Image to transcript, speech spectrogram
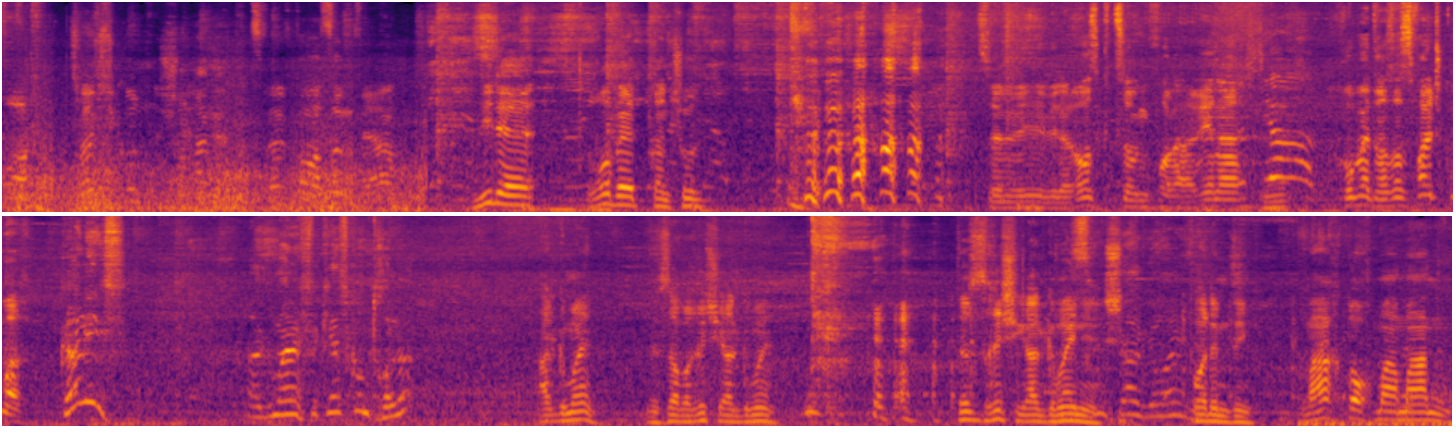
Boah, 12 Sekunden ist schon lange. 12,5, ja. Wieder Robert dran schuld. Jetzt werden wir hier wieder rausgezogen vor der Arena. Robert, was hast du falsch gemacht? Gar nichts. Allgemeine Verkehrskontrolle. Allgemein. Das ist aber richtig allgemein. Das ist richtig allgemein hier. Ist allgemein. Vor dem Ding. Mach doch mal, Mann.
